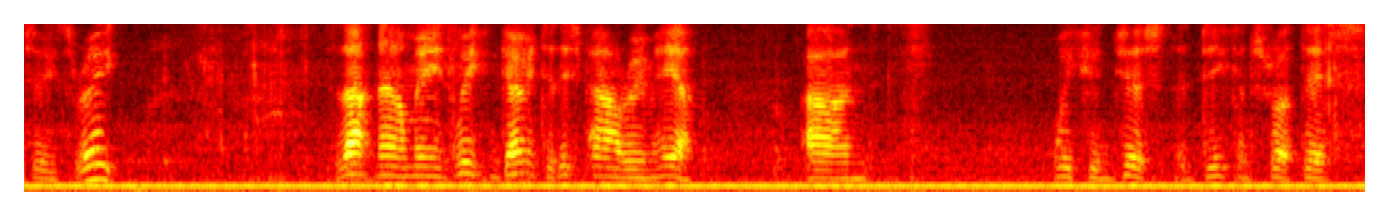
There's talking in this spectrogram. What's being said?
two, three. So that now means we can go into this power room here and we can just deconstruct this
